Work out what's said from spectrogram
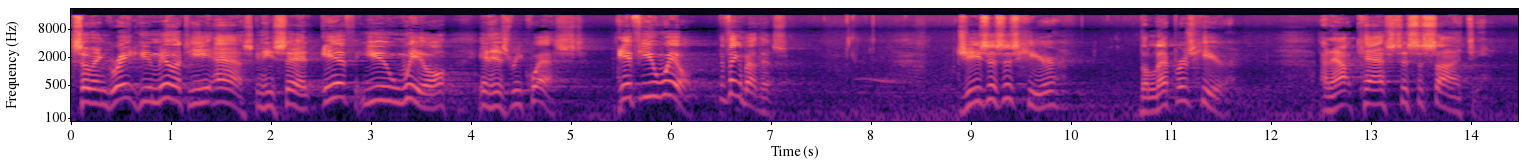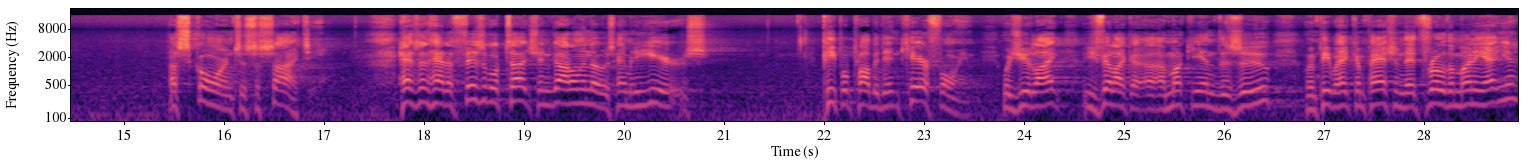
So, in great humility, he asked, and he said, If you will, in his request. If you will. Now, think about this. Jesus is here, the leper's here, an outcast to society, a scorn to society, hasn't had a physical touch in God only knows how many years. People probably didn't care for him. Would you like, you feel like a, a monkey in the zoo? When people had compassion, they'd throw the money at you?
